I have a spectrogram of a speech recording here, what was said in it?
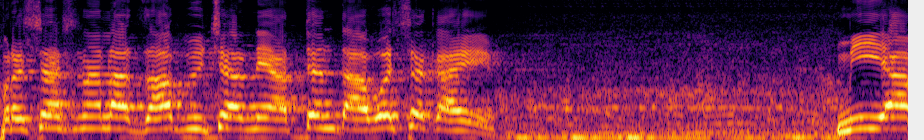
प्रशासनाला जाब विचारणे अत्यंत आवश्यक आहे. मी या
